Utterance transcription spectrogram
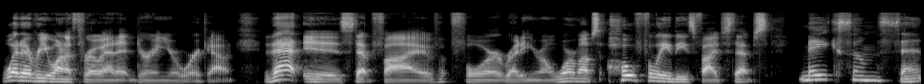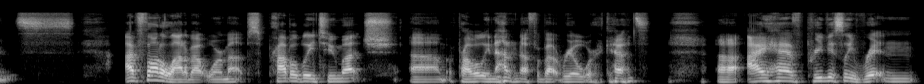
whatever you want to throw at it during your workout. That is step five for writing your own warm-ups. Hopefully these five steps make some sense. I've thought a lot about warm-ups, probably too much, um, probably not enough about real workouts. Uh, I have previously written,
